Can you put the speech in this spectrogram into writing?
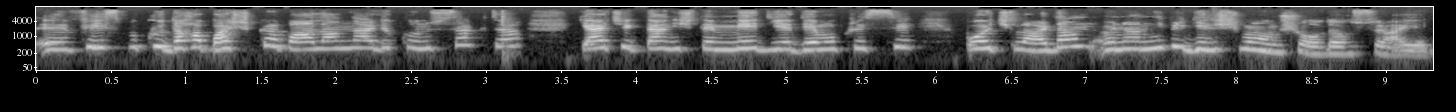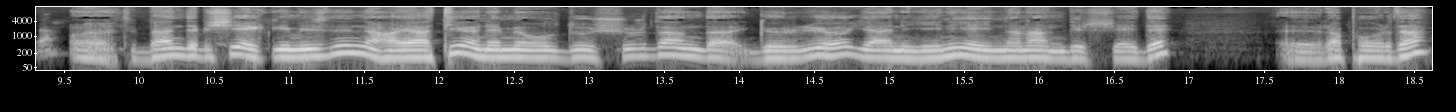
e, Facebook'u daha başka bağlamlarda konuşsak da gerçekten işte medya, demokrasi bu açılardan önemli bir gelişme olmuş oldu Avustralya'da. Evet ben de bir şey ekleyeyim izninle hayati önemi olduğu şuradan da görülüyor. Yani yeni yayınlanan bir şeyde e, raporda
